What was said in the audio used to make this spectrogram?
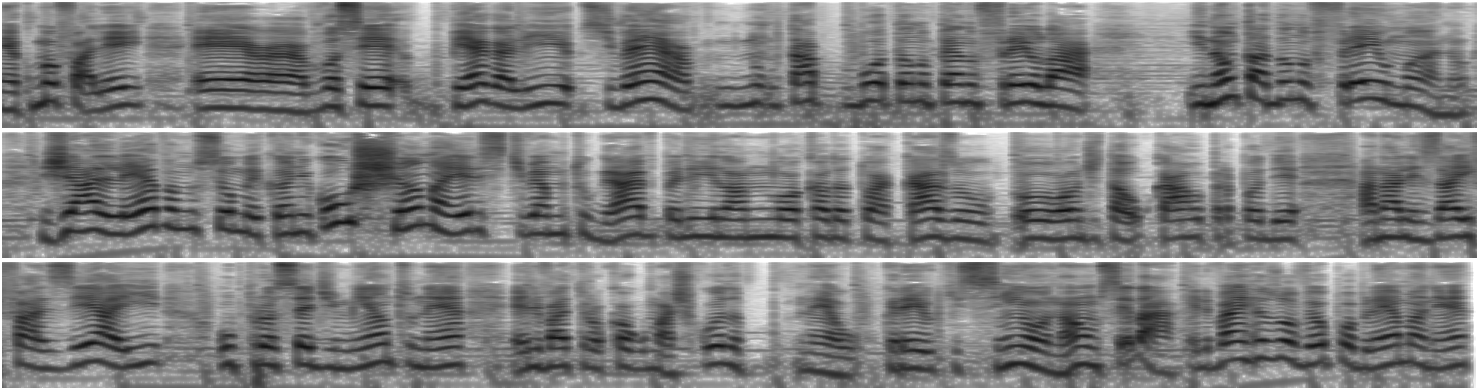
né? Como eu falei, é, você pega ali, se tiver, não tá botando o pé no freio lá e não tá dando freio, mano, já leva no seu mecânico ou chama ele se tiver muito grave para ele ir lá no local da tua casa ou, ou onde tá o carro para poder analisar e fazer aí o procedimento, né? Ele vai trocar algumas coisas, né? Eu creio que sim ou não, sei lá. Ele vai resolver o problema, né?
